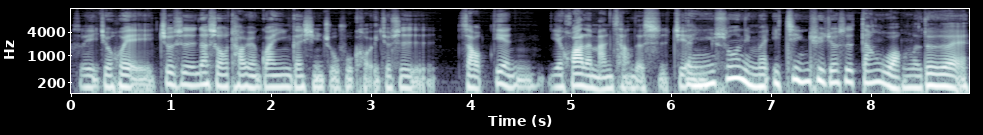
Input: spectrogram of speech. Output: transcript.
所以就会就是那时候桃园观音跟新竹湖口，也就是。找店也花了蛮长的时间，等于说你们一进去就是当王了，对不对？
